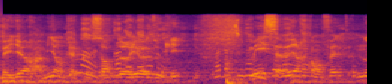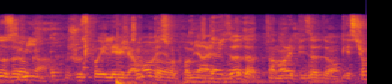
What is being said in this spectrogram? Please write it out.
meilleure amie en quelque sorte de Ryozuki. Mais il s'avère qu'en fait, Nozomi, je vous spoil légèrement, mais sur le premier épisode, enfin dans l'épisode en question,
